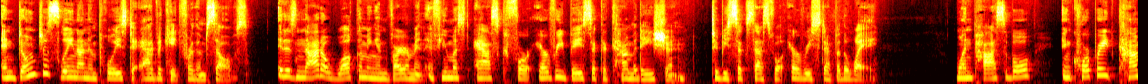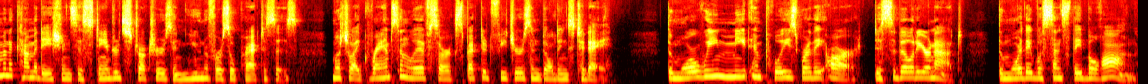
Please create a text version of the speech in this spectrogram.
And don't just lean on employees to advocate for themselves. It is not a welcoming environment if you must ask for every basic accommodation to be successful every step of the way. When possible, incorporate common accommodations as standard structures and universal practices, much like ramps and lifts are expected features in buildings today. The more we meet employees where they are, disability or not, the more they will sense they belong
